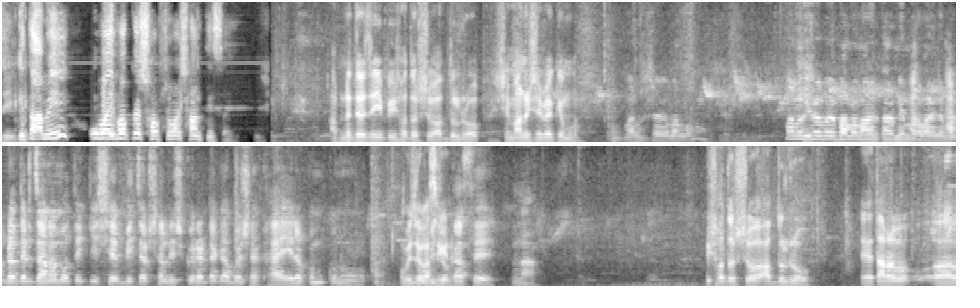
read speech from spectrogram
জি। কিন্তু আমি উভয় পক্ষে সবসময় শান্তি চাই। আপনাদের যে ইপি সদস্য আব্দুল রব সে মানুষ হিসেবে কেমন? মানুষ হিসাবে ভালো। মানুষ হিসাবে ভালো না তার মেম্বার বানাইলে আপনাদের জানা মতে কি সে বিচার সালিশ করে টাকা পয়সা খায়? এরকম কোনো অভিযোগ আছে না। সদস্য আব্দুল রব আহ,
